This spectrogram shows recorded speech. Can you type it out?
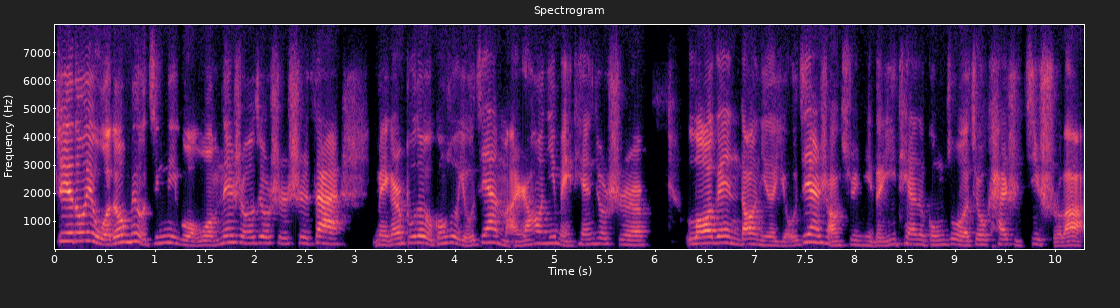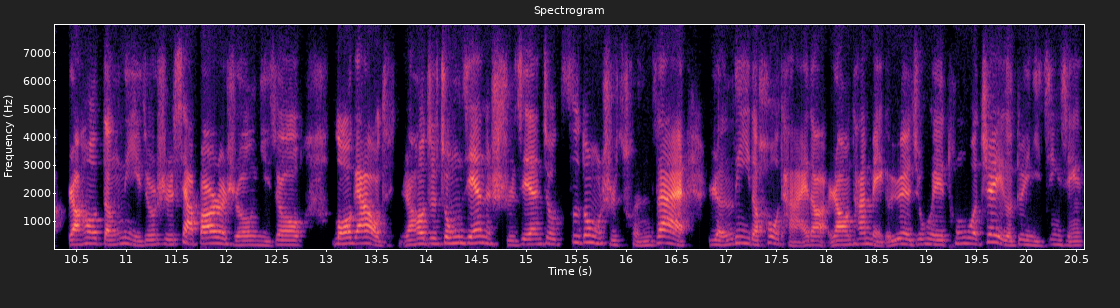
这些东西我都没有经历过。我们那时候就是是在每个人不都有工作邮件嘛，然后你每天就是。Log in 到你的邮件上去，你的一天的工作就开始计时了。然后等你就是下班的时候，你就 log out，然后这中间的时间就自动是存在人力的后台的。然后他每个月就会通过这个对你进行，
